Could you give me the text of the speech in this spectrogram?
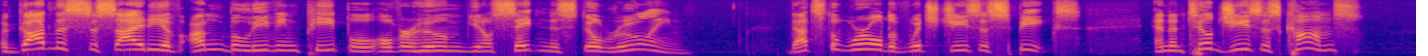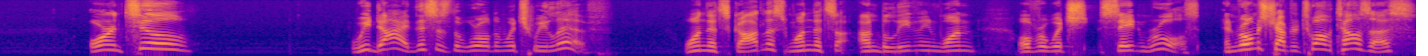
a godless society of unbelieving people over whom, you know, Satan is still ruling. That's the world of which Jesus speaks. And until Jesus comes, or until we die, this is the world in which we live. One that's godless, one that's unbelieving, one over which Satan rules. And Romans chapter 12 tells us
